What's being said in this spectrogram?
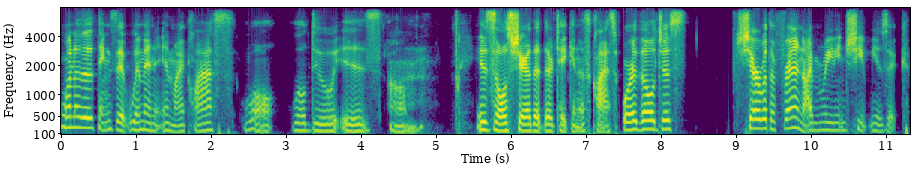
One of the things that women in my class will will do is um, is they'll share that they're taking this class, or they'll just share with a friend, "I'm reading sheet music,"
